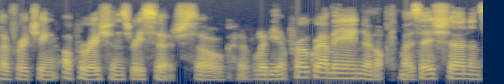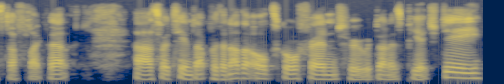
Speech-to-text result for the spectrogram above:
leveraging operations research, so kind of linear programming and optimization and stuff like that. Uh, so I teamed up with another old school friend who had done his PhD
